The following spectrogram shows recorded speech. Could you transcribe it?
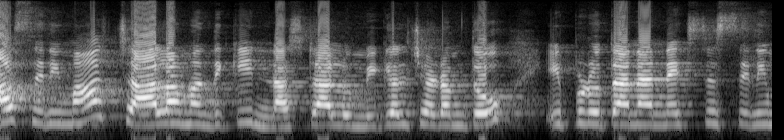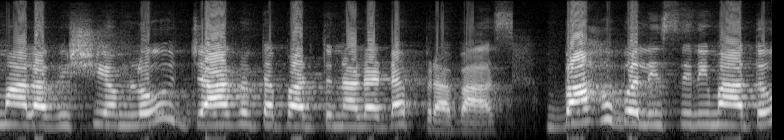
ఆ సినిమా చాలా మందికి నష్టాలు మిగల్చడంతో ఇప్పుడు తన నెక్స్ట్ సినిమాల విషయంలో జాగ్రత్త పడుతున్నాడట ప్రభాస్. బాహుబలి సినిమాతో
